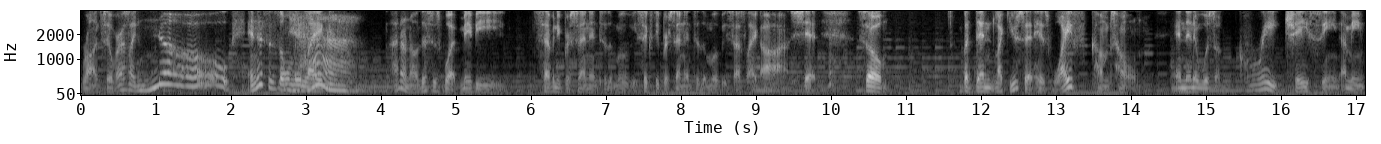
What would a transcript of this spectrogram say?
Ron Silver. I was like, "No!" And this is only like I don't know. This is what maybe seventy percent into the movie, sixty percent into the movie. So I was like, ah, shit. So, but then, like you said, his wife comes home, and then it was a great chase scene. I mean,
